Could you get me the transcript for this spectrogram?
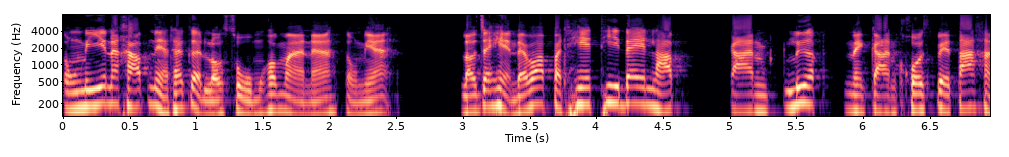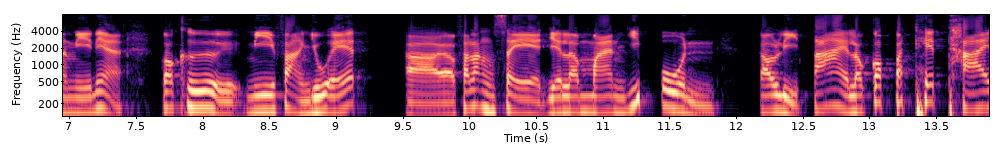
ตรงนี้นะครับ เนี่ยถ้าเกิดเราซูมเข้ามานะ ตรงเนี้ย เราจะเห็นได้ว่าประเทศที่ได้รับการเลือกในการโคสเบต้าครั้งนี้เนี่ย ก็คือมีฝั่ง US อ่าฝรั่งเศส เยอรมัน ญี่ปุ่น เกาหลีใต้แล้วก็ประเทศไทย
